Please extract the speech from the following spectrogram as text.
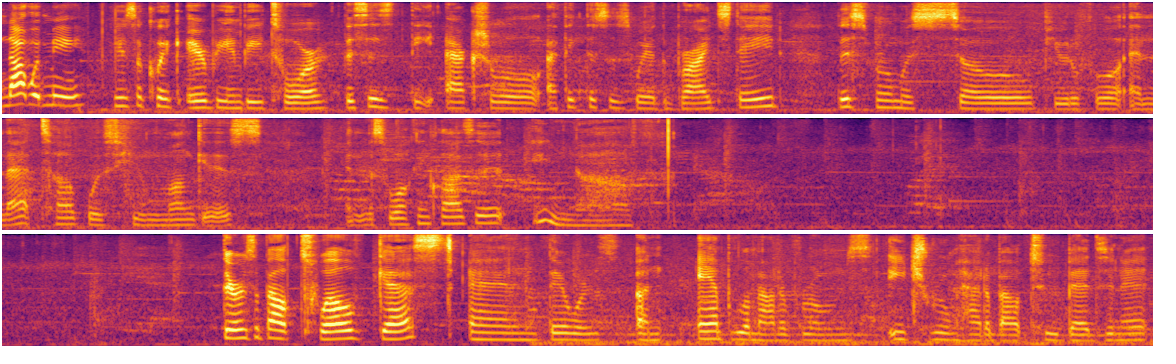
Not with me. Here's a quick Airbnb tour. This is the actual, I think this is where the bride stayed. This room was so beautiful, and that tub was humongous. And this walk in closet, enough. There was about 12 guests, and there was an ample amount of rooms. Each room had about two beds in it.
